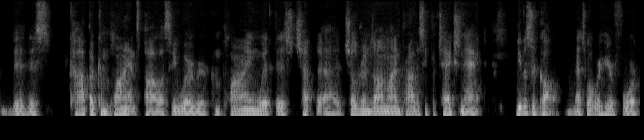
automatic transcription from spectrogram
this COPPA compliance policy where we're complying with this Ch- uh, Children's Online Privacy Protection Act, give us a call. That's what we're here for.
